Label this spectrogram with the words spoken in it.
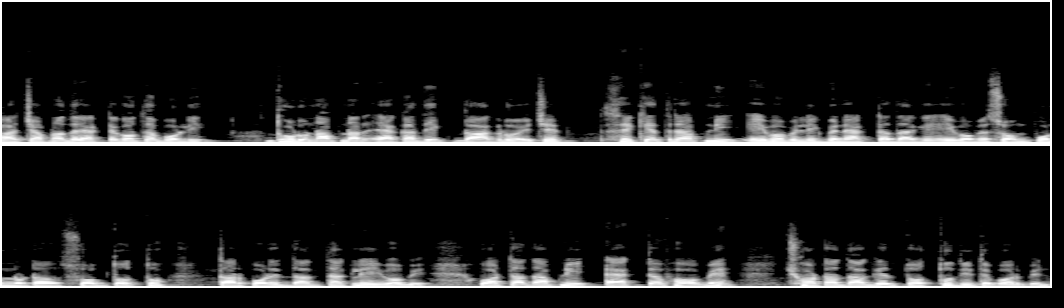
আচ্ছা আপনাদের একটা কথা বলি। ধরুন আপনার একাধিক দাগ রয়েছে, সেক্ষেত্রে আপনি এইভাবে লিখবেন, একটা দাগে এইভাবে সম্পূর্ণটা সব তথ্য, তারপরের দাগ থাকলে এইভাবে। অর্থাৎ আপনি একটা ফর্মে ছটা দাগের তথ্য দিতে পারবেন।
